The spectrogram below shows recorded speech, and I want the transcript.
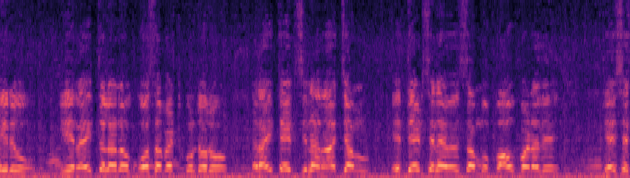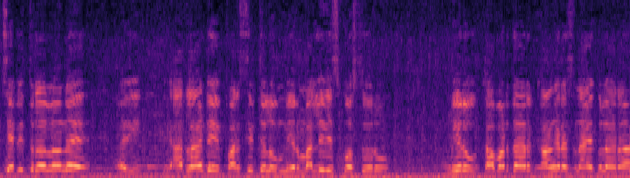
మీరు ఈ రైతులను గోసబెట్టుకుంటారు. రైతు ఏడ్చిన రాజ్యం ఎద్దేడ్చిన వ్యవసాయం బాగుపడది. దేశ చరిత్రలోనే అది పరిస్థితులు మీరు మళ్ళీ తీసుకొస్తారు. మీరు ఖబర్దార్ కాంగ్రెస్ నాయకులారా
